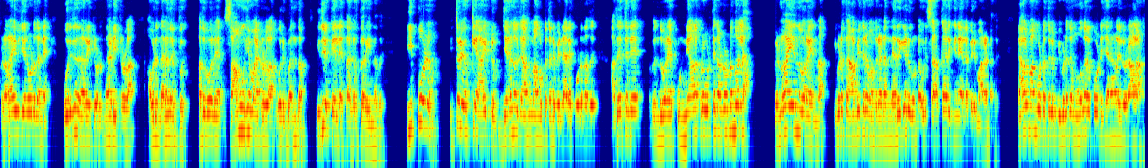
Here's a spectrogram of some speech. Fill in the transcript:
പിണറായി വിജയനോട് തന്നെ പൊരുതി നേടിയിട്ടുള്ള നേടിയിട്ടുള്ള ഒരു നിലനിൽപ്പ് അതുപോലെ സാമൂഹ്യമായിട്ടുള്ള ഒരു ബന്ധം ഇതൊക്കെയല്ലേ തകർത്തെറിയുന്നത്? ഇപ്പോഴും ഇത്രയൊക്കെ ആയിട്ടും ജനങ്ങൾ രാഹുൽ മാങ്കൂട്ടത്തിന്റെ പിന്നാലെ കൂടുന്നത് അദ്ദേഹത്തിന്റെ എന്താ പറയാ പുണ്യാള പ്രവൃത്തി കണ്ടുകൊണ്ടൊന്നുമല്ല. പിണറായി എന്ന് പറയുന്ന ഇവിടുത്തെ ആഭ്യന്തരമന്ത്രിയുടെ നെറുകേട് കൊണ്ട് ഒരു സർക്കാർ ഇങ്ങനെയല്ല പെരുമാറേണ്ടത്. രാഹുൽ മാങ്കൂട്ടത്തിലും ഇവിടുത്തെ മൂന്നര കോടി ജനങ്ങളിൽ ഒരാളാണ്.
